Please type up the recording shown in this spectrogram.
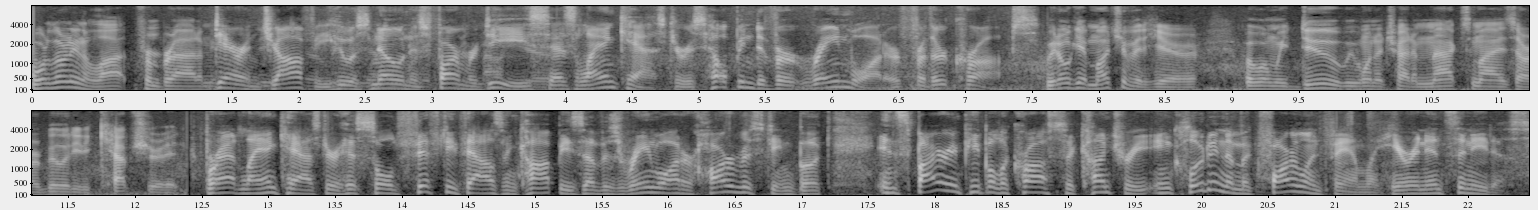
We're learning a lot from Brad. I mean, Daron Joffe, who is known as Farmer D, says Lancaster is helping divert rainwater for their crops. We don't get much of it here, but when we do, we want to try to maximize our ability to capture it. Brad Lancaster has sold 50,000 copies of his rainwater harvesting book, inspiring people across the country, including the McFarland family here in Encinitas.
